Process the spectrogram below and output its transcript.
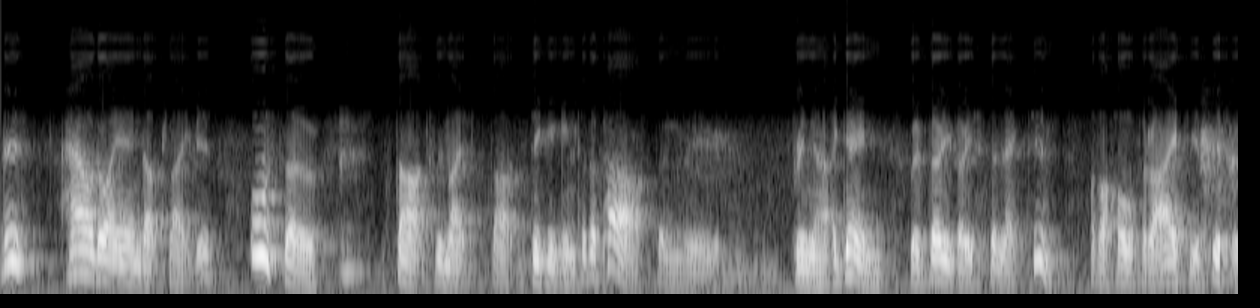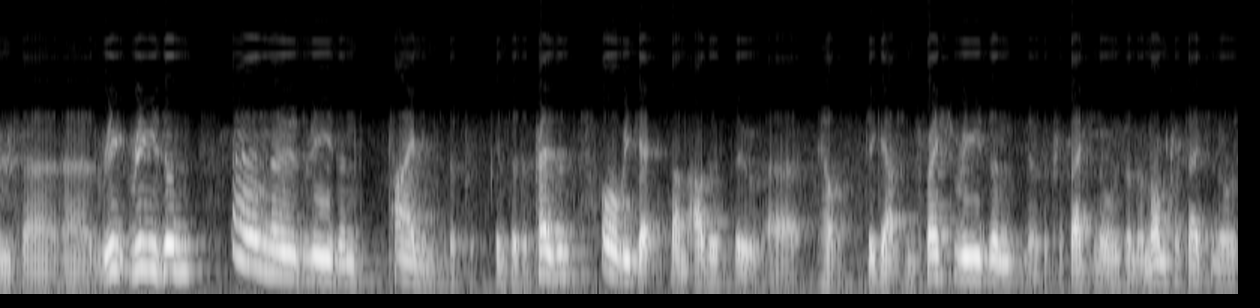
this, how do I end up like this, also start, we might start digging into the past and we bring out, again, we're very, very selective of a whole variety of different uh, uh, re- reasons, and those reasons pile into the, into the present, or we get some others to uh, help dig out some fresh reasons, you know, the professionals and the non-professionals,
